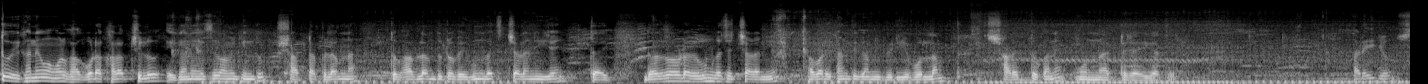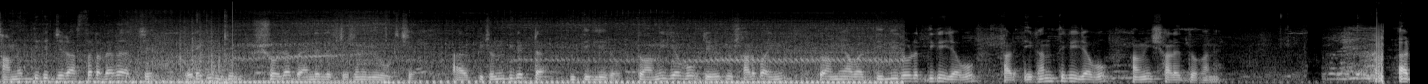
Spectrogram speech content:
তো এখানেও আমার ভাগ্যটা খারাপ ছিল, এখানে এসেও আমি কিন্তু সারটা পেলাম না। তো ভাবলাম দুটো বেগুন গাছের চারা নিয়ে যাই, তাই দশ বারোটা বেগুন গাছের চারা নিয়ে আবার এখান থেকে আমি বেরিয়ে পড়লাম সারের দোকানে অন্য একটা জায়গাতে। আর এই যে সামনের দিকের যে রাস্তাটা দেখা যাচ্ছে, এটা কিন্তু সোজা ব্যান্ডেল স্টেশনে গিয়ে উঠছে। আর পিছনের দিকেরটা দিল্লি রোড। তো আমি যাব, যেহেতু সার পাইনি, তো আমি আবার দিল্লি রোডের দিকেই যাব, আর এখান থেকেই যাব আমি সারের দোকানে। আর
